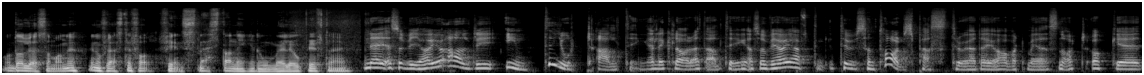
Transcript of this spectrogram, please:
Och då löser man det i de flesta fall. Finns nästan ingen omöjlig uppgift där. Nej, alltså vi har ju aldrig inte gjort allting eller klarat allting. Alltså vi har ju haft tusentals pass tror jag där jag har varit med snart. Och eh,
